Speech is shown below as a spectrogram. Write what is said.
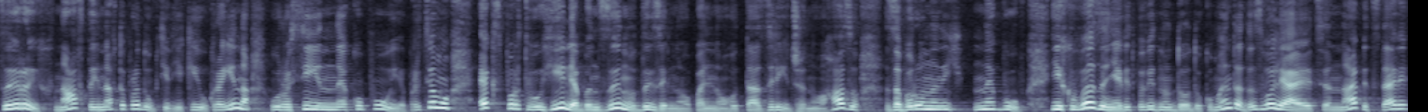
Сирих нафти і нафтопродуктів, які Україна у Росії не купує. При цьому експорт вугілля, бензину, дизельного пального та зрідженого газу заборонений не був. Їх ввезення відповідно до документа дозволяється на підставі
